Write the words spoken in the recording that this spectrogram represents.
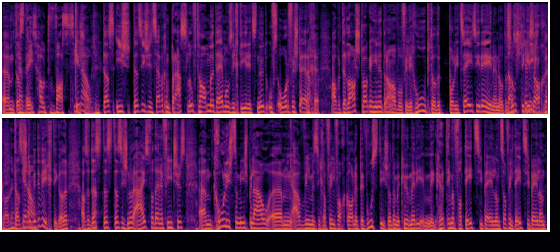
Ähm, dass er weiss halt, was es genau, ist. Genau, das ist, das ist jetzt einfach ein Presslufthammer, der muss ich dir jetzt nicht aufs Ohr verstärken. Ja. Aber der Lastwagen hinten dran, der vielleicht hupt, oder Polizeisirenen oder das sonstige Sachen, wichtig, das genau. ist dann wieder wichtig, oder? Also das, ja. das, das ist nur eins von diesen Features. Ähm, cool ist zum Beispiel auch, ähm, auch weil man sich ja vielfach gar nicht bewusst ist, oder? Man hört, man hört immer von Dezibel und so viel Dezibel und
